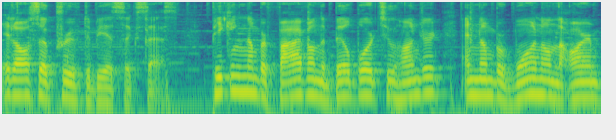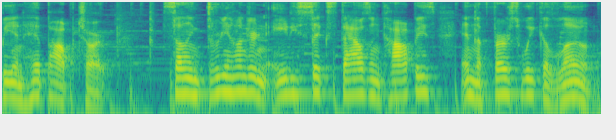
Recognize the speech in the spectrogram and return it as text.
it also proved to be a success, peaking number 5 on the Billboard 200 and number 1 on the R&B and hip hop chart, selling 386,000 copies in the first week alone.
